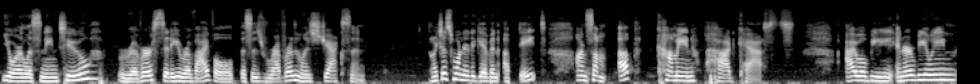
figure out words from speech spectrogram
You're listening to River City Revival. This is Reverend Liz Jackson. I just wanted to give an update on some upcoming podcasts. I will be interviewing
